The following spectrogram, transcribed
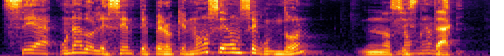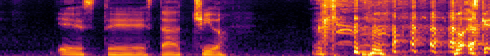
sea un adolescente, pero que no sea un segundón? No, sé, está... Este, está chido. no, es que,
